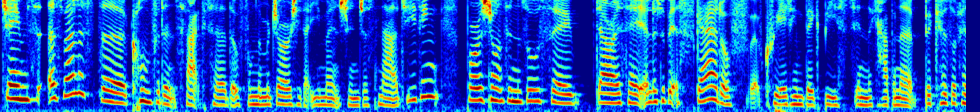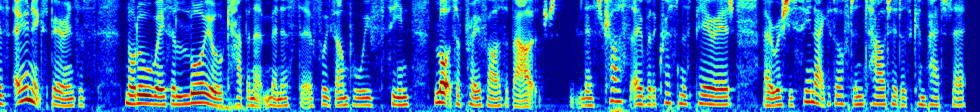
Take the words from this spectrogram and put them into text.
James, as well as the confidence factor from the majority that you mentioned just now, do you think Boris Johnson is also, dare I say, a little bit scared of creating big beasts in the cabinet because of his own experience as not always a loyal cabinet minister? For example, we've seen lots of profiles about Liz Truss over the Christmas period. Uh, Rishi Sunak is often touted as a competitor.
